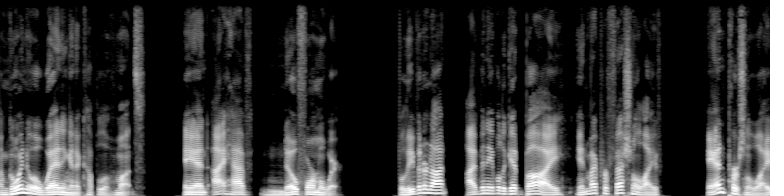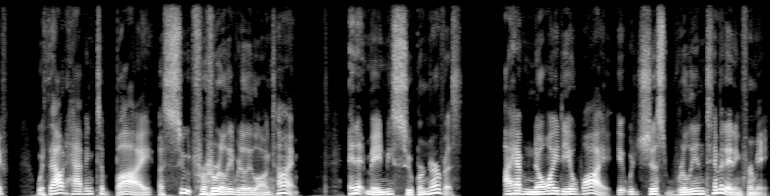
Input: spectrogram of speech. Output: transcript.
I'm going to a wedding in a couple of months, and I have no formal wear. Believe it or not, I've been able to get by in my professional life and personal life without having to buy a suit for a really, really long time. And it made me super nervous. I have no idea why. It was just really intimidating for me.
